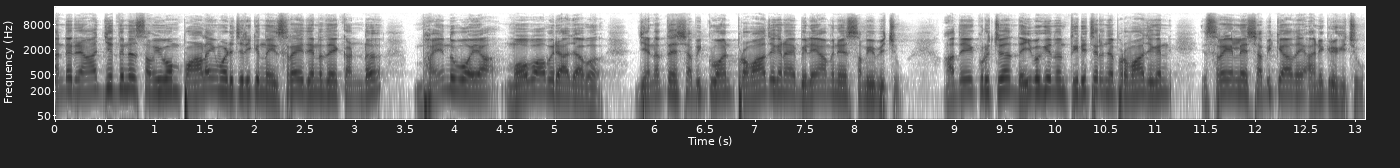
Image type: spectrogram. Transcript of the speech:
തന്റെ രാജ്യത്തിന് സമീപം പാളയം അടിച്ചിരിക്കുന്ന ഇസ്രായേൽ ജനതയെ കണ്ട് ഭയന്നുപോയ മോവാബ് രാജാവ് ജനത്തെ ശപിക്കുവാൻ പ്രവാചകനായ ബിലയാമിനെ സമീപിച്ചു. അതേക്കുറിച്ച് ദൈവഗീതം തിരിച്ചറിഞ്ഞ പ്രവാചകൻ ഇസ്രായേലിനെ ശപിക്കാതെ അനുഗ്രഹിച്ചു.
